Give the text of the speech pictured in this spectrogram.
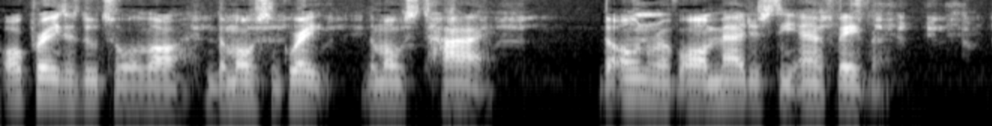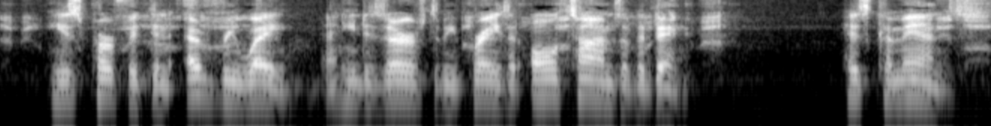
All praise is due to Allah, the most great, the most high, the owner of all majesty and favor. He is perfect in every way, and he deserves to be praised at all times of the day. His commands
